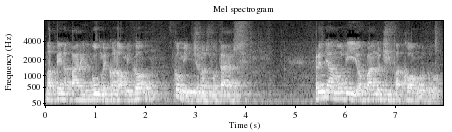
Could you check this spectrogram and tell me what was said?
ma appena appare il boom economico cominciano a svuotarsi. Prendiamo Dio quando ci fa comodo.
